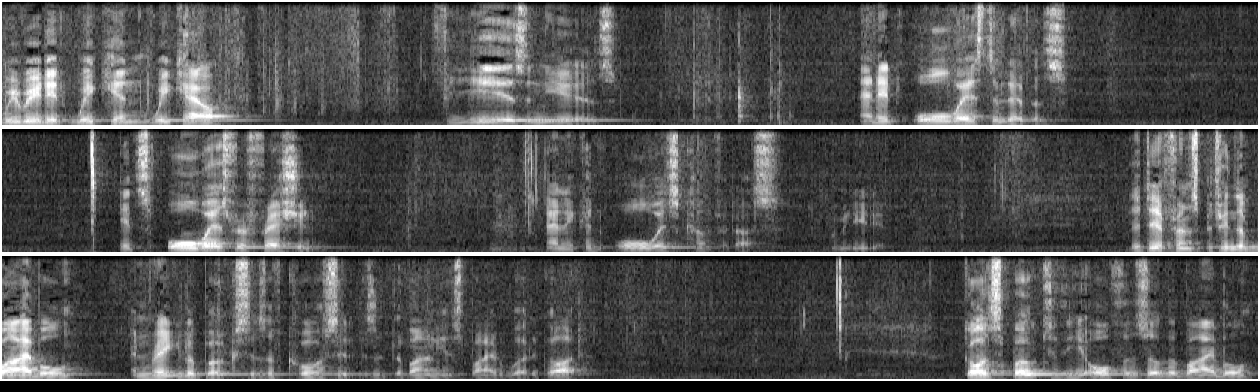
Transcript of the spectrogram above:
We read it week in, week out, for years and years. And it always delivers. It's always refreshing. And it can always comfort us when we need it. The difference between the Bible and regular books is, of course, it is a divinely inspired Word of God. God spoke to the authors of the Bible,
